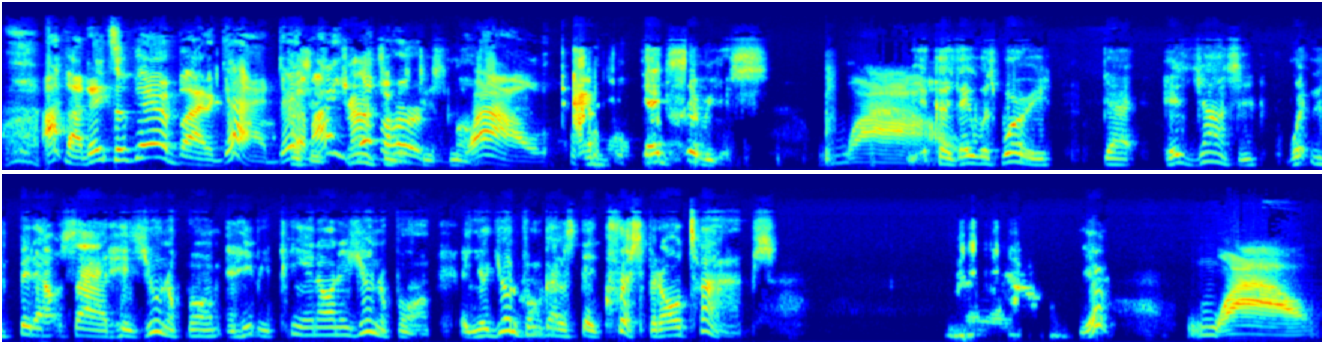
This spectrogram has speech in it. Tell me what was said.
I thought they took everybody. God damn. Because I his ain't Johnson never was heard. too small. Wow. I'm dead serious Wow. because they was worried that his Johnson wouldn't fit outside his uniform and he'd be peeing on his uniform, and your uniform got to stay crisp at all times. Yep. Wow.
